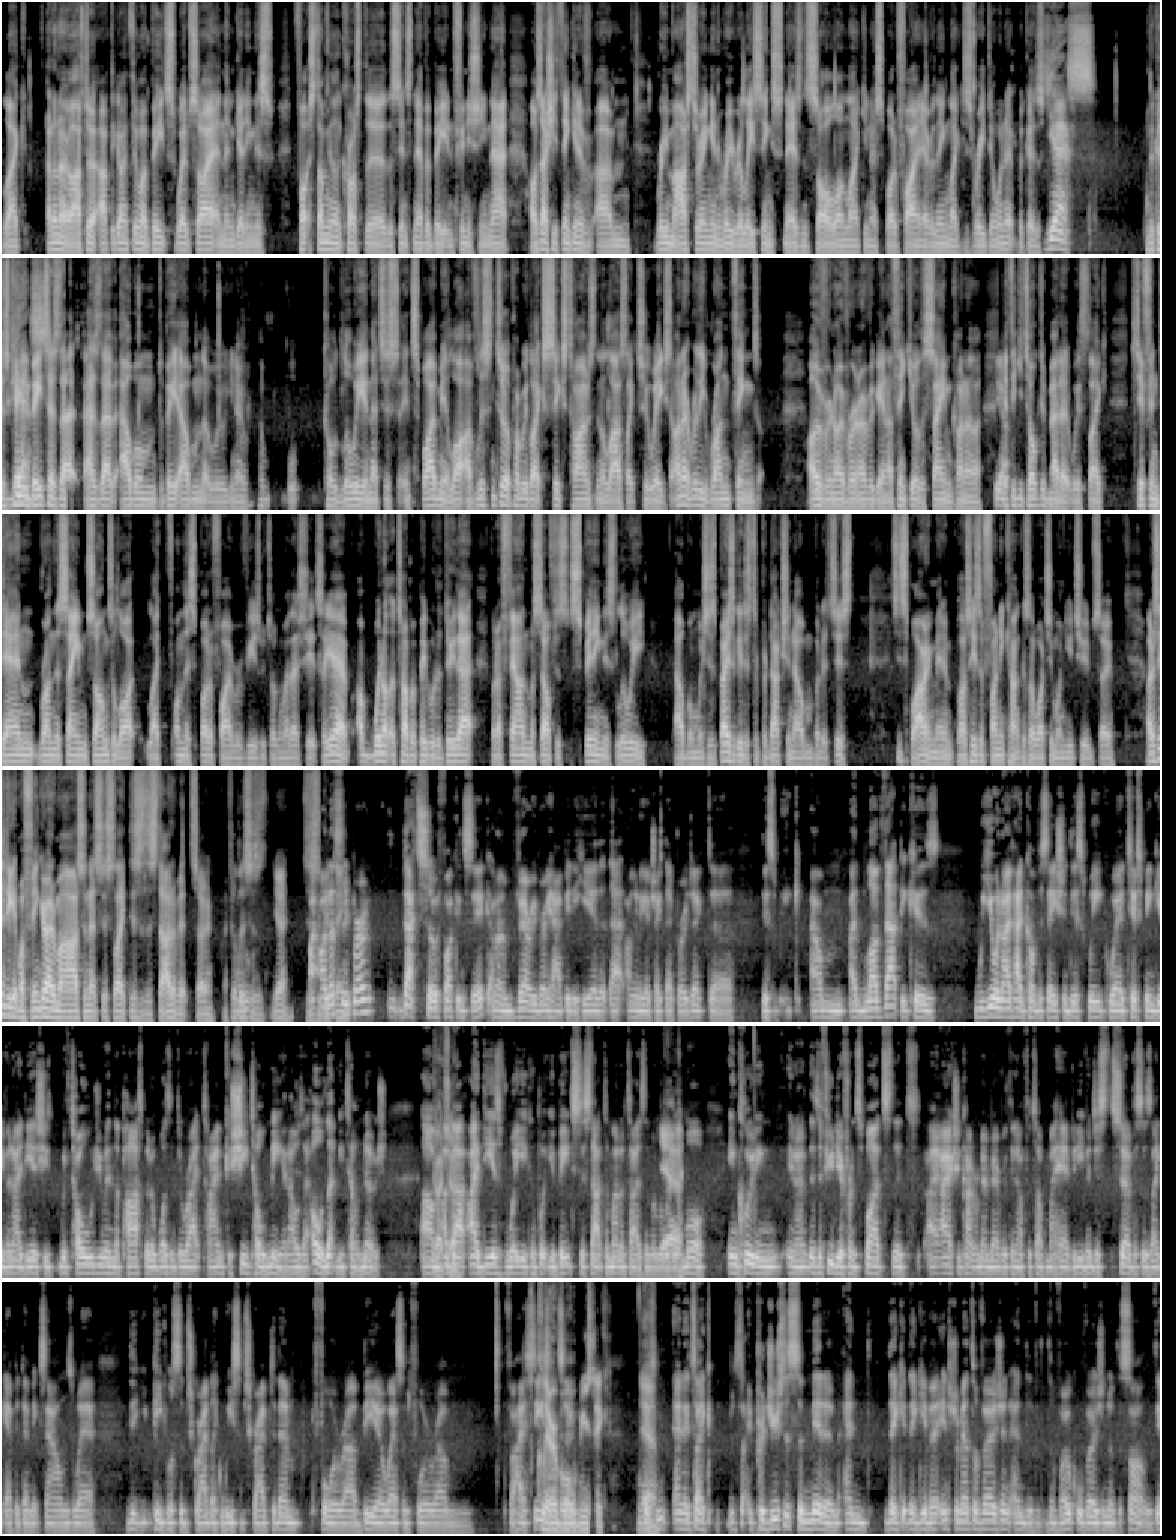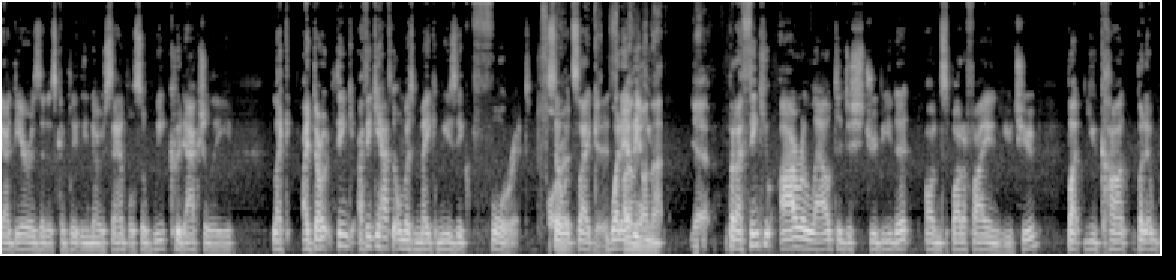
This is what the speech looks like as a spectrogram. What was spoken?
Like I don't know after after going through my beats website and then getting this stumbling across the the since never beat and finishing that, I was actually thinking of um, remastering and re-releasing snares and soul on like you know Spotify and everything, like just redoing it because yes, because Kenny Yes. Beats has that has that album, the beat album that we you know called Louie, and that's just inspired me a lot. I've listened to it probably like six times in the last like two weeks. I don't really run things over and over and over again. I think you're the same kind of. Yeah. I think you talked about it with like Tiff and Dan run the same songs a lot, like on their Spotify reviews. We're talking about that shit. So yeah, we're not the type of people to do that, but I found myself just spinning this Louie album, which is basically just a production album, but it's just it's inspiring, man. And plus, he's a funny cunt because I watch him on YouTube. So I just need to get my finger out of my ass, and that's just like this is the start of it. So I feel this is yeah, this is a good honestly, bro, that's so fucking sick, and I'm very, very happy to hear that. That I'm gonna go check that project uh, this week. Um, I love that because you and I've had conversation this week where Tiff's been given ideas. She's we've told you in the past, but it wasn't the right time because she told me, and I was like, oh, let me tell Nosh um, Gotcha. about ideas of where you can put your beats to start to monetize them a little Yeah. bit more. Including, you know, there's a few different spots that I, I actually can't remember everything off the top of my head, but even just services like Epidemic Sounds where the people subscribe, like we subscribe to them for uh, BOS and for um for high season. Clearable So music. Yeah, it's, and it's like it's like producers submit them and they they give an instrumental version and the, the vocal version of the song. The idea is that it's completely no sample, so we could actually like I don't think I think you have to almost make music for it. For so it. it's like Yeah, it's whatever you, that. Yeah, but I think you are allowed to distribute it on Spotify and YouTube, but you can't. But it,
